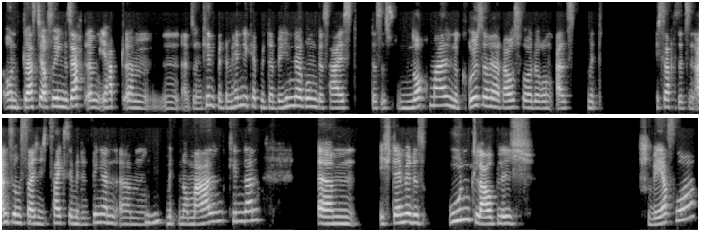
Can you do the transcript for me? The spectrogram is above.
und du hast ja auch vorhin gesagt, ähm, ihr habt ähm, also ein Kind mit einem Handicap, mit einer Behinderung. Das heißt, das ist nochmal eine größere Herausforderung als mit, ich sage es jetzt in Anführungszeichen, ich zeige es dir mit den Fingern, ähm, mhm. mit normalen Kindern. Ähm, ich stelle mir das unglaublich schwer vor,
